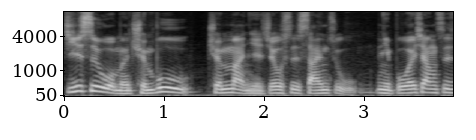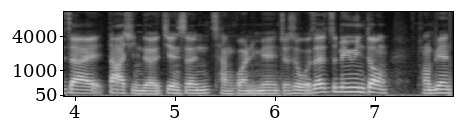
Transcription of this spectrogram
即使我们全部全满，也就是三组，你不会像是在大型的健身场馆里面，就是我在这边运动，旁边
